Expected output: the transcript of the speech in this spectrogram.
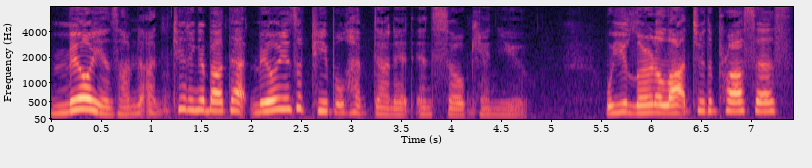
millions, I'm not kidding about that, millions of people have done it, and so can you. Will you learn a lot through the process?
